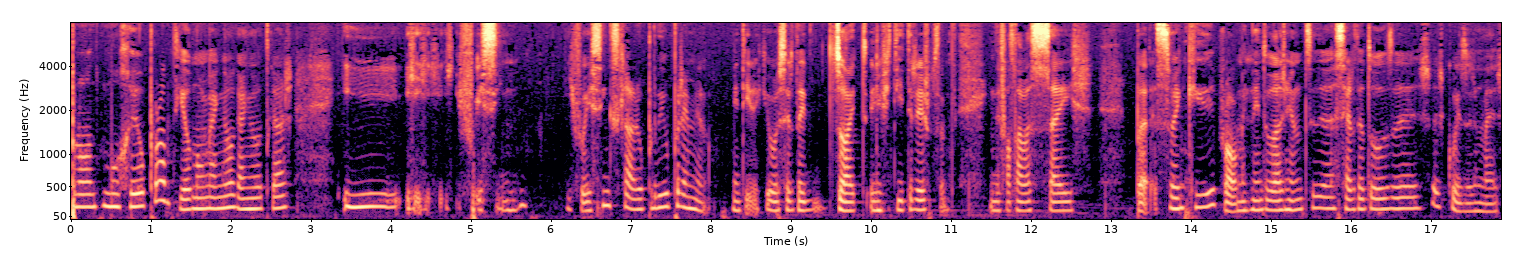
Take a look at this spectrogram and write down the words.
pronto, morreu, pronto, e ele não ganhou, ganhou outro gajo. E, e, e foi assim, e foi assim que se calhar eu perdi o prémio, não. Mentira, que eu acertei 18 em 23, portanto ainda faltava 6. Se bem que provavelmente nem toda a gente acerta todas as, as coisas, mas.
